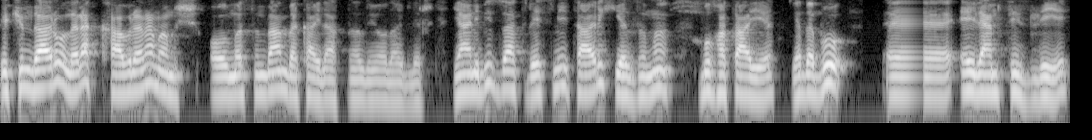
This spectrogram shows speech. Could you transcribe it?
hükümdarı olarak kavranamamış olmasından da kaynaklanıyor olabilir. Yani bizzat resmi tarih yazımı bu hatayı ya da bu e, eylemsizliği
